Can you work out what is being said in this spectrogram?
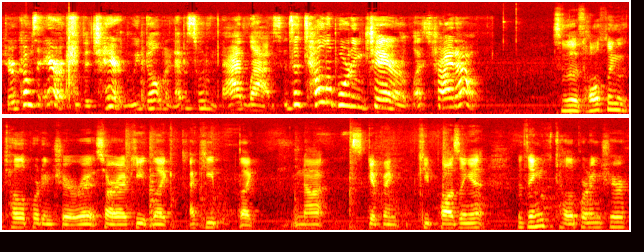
Here comes Eric with the chair that we built in an episode of Mad Labs. It's a teleporting chair. Let's try it out. So the whole thing with the teleporting chair, right? Sorry, I keep like I keep like not skipping, keep pausing it. The thing with the teleporting chair,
